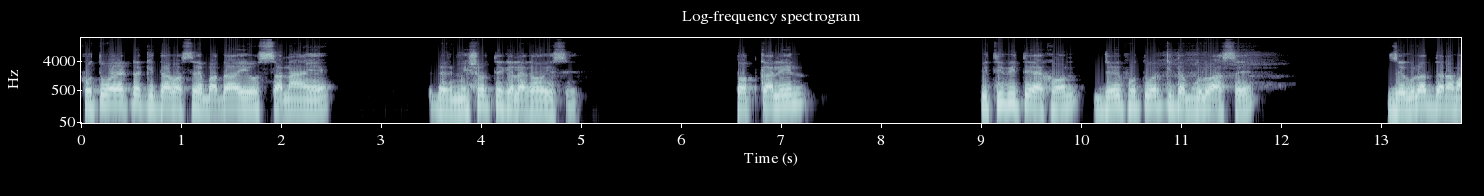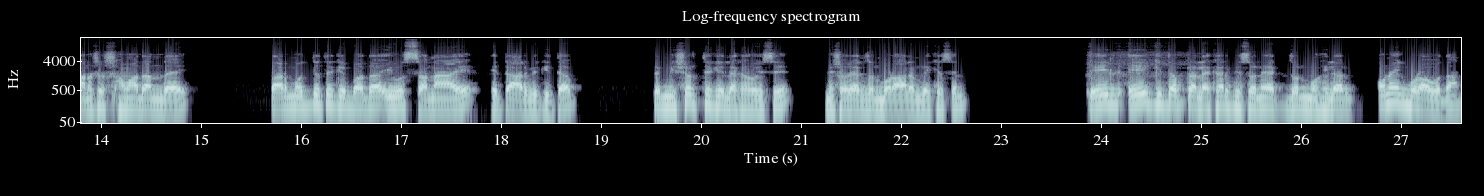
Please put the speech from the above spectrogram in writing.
ফতুয়ার একটা কিতাব আছে বাদায়ুসানায়ে মিশর থেকে লেখা হয়েছে। তৎকালীন পৃথিবীতে এখন যে ফতুয়ার কিতাবগুলো আছে, যেগুলোর দ্বারা মানুষের সমাধান দেয়, তার মধ্যে থেকে বাদা ইউস সানায়ে এটা আরবি কিতাব, এটা মিশর থেকে লেখা হয়েছে, মিশরে একজন বড় আলেম লিখেছেন। এই এই কিতাবটা লেখার পিছনে একজন মহিলার অনেক বড় অবদান।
